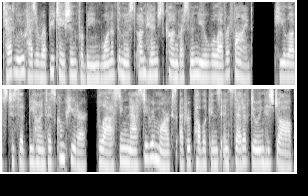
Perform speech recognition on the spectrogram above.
Ted Lieu has a reputation for being one of the most unhinged congressmen you will ever find. He loves to sit behind his computer, blasting nasty remarks at Republicans instead of doing his job.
